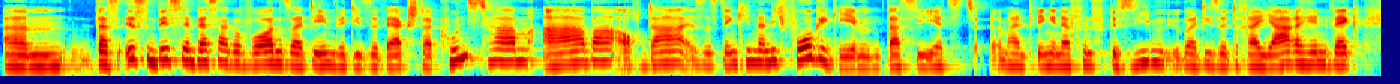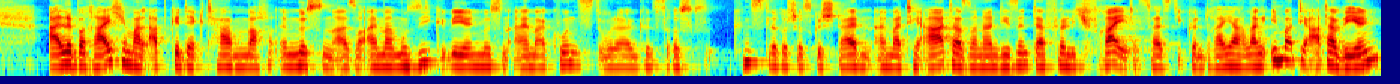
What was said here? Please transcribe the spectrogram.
Ähm, das ist ein bisschen besser geworden, seitdem wir diese Werkstatt Kunst haben, aber auch da ist es den Kindern nicht vorgegeben, dass sie jetzt äh, meinetwegen in der fünf bis sieben über diese drei Jahre hinweg alle Bereiche mal abgedeckt haben äh, müssen. Also einmal Musik wählen müssen, einmal Kunst oder künstlerisches, künstlerisches Gestalten, einmal Theater, sondern die sind da völlig frei. Das heißt, die können drei Jahre lang immer Theater wählen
